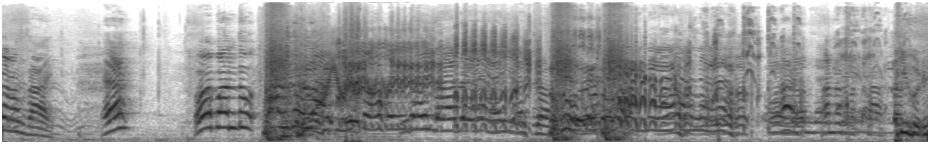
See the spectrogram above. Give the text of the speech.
করন যায়। হ্যাঁ? ও বন্ধু কি করে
